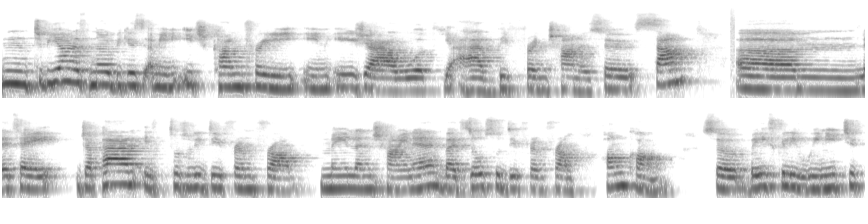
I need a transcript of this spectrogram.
Mm, to be honest, no, because I mean, each country in Asia would have different channels. So some, um, let's say, Japan is totally different from mainland China, but it's also different from Hong Kong. So basically, we need to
